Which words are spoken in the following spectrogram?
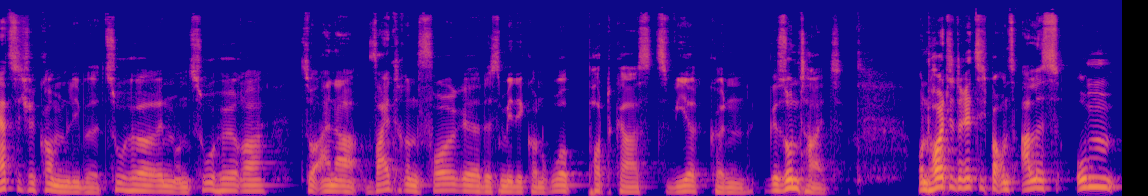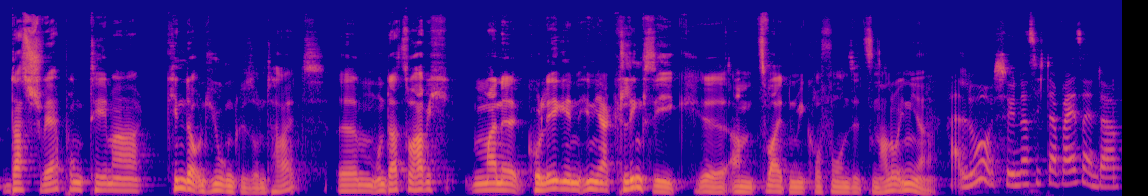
Herzlich willkommen, liebe Zuhörerinnen und Zuhörer, zu einer weiteren Folge des Medikon Ruhr Podcasts Wir können Gesundheit. Und heute dreht sich bei uns alles um das Schwerpunktthema Kinder- und Jugendgesundheit. Ähm, und dazu habe ich meine Kollegin Inja Klinksieg äh, am zweiten Mikrofon sitzen. Hallo Inja. Hallo, schön, dass ich dabei sein darf.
